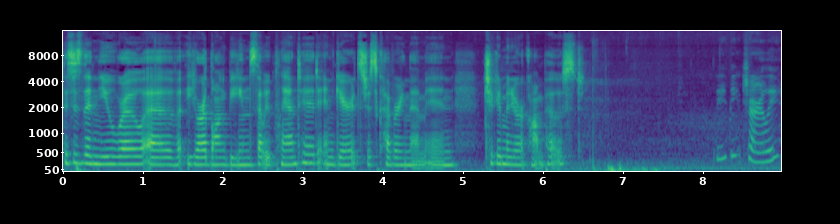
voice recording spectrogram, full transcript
This is the new row of yard long beans that we planted, and Garrett's just covering them in chicken manure compost. What do you think, Charlie?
